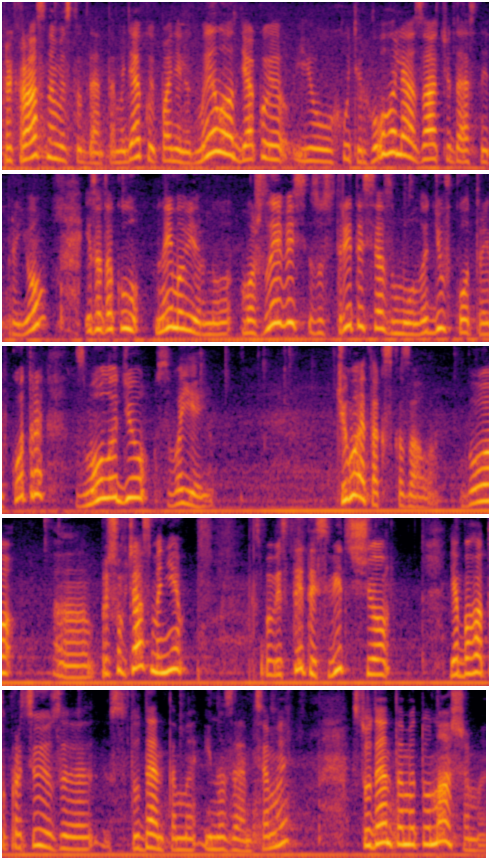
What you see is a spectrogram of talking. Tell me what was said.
прекрасними студентами. Дякую, пані Людмило, дякую хутір Гоголя за чудесний прийом і за таку неймовірну можливість зустрітися з молоддю вкотре і вкотре з молоддю своєю. Чому я так сказала? Бо Прийшов час мені сповістити світ, що я багато працюю з студентами-іноземцями, студентами то нашими,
